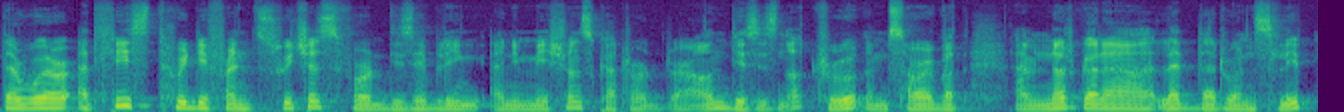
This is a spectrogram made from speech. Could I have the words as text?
There were at least three different switches for disabling animations scattered around. This is not true, I'm sorry, but I'm not gonna let that one slip.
